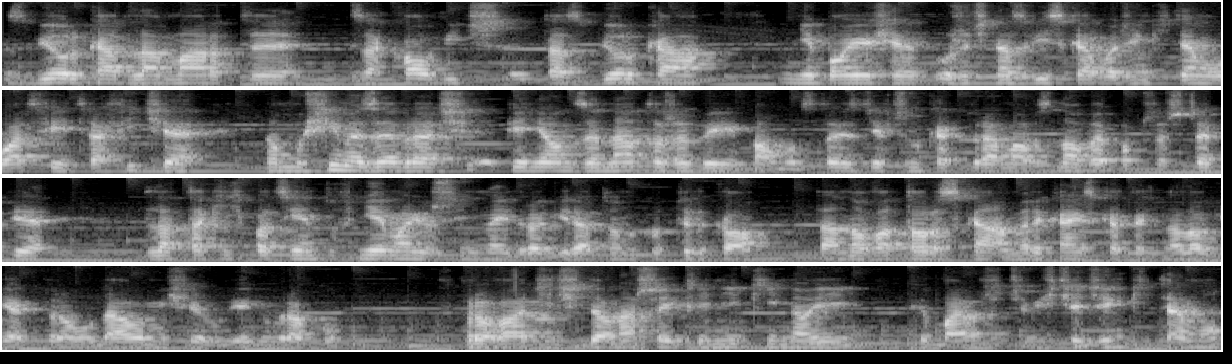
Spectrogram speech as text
Zbiórka dla Marty Zakowicz. Ta zbiórka nie boję się użyć nazwiska, bo dzięki temu łatwiej traficie. No musimy zebrać pieniądze na to, żeby jej pomóc. To jest dziewczynka, która ma wznowę po przeszczepie. Dla takich pacjentów nie ma już innej drogi ratunku, tylko ta nowatorska amerykańska technologia, którą udało mi się w ubiegłym roku wprowadzić do naszej kliniki. No i chyba rzeczywiście dzięki temu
